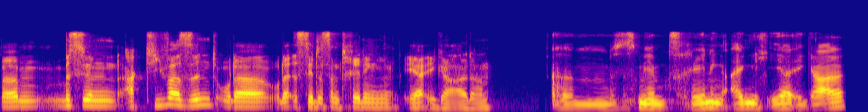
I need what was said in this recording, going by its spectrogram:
ähm, ein bisschen aktiver sind oder, oder ist dir das im Training eher egal dann? Ähm, es ist mir im Training eigentlich eher egal,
